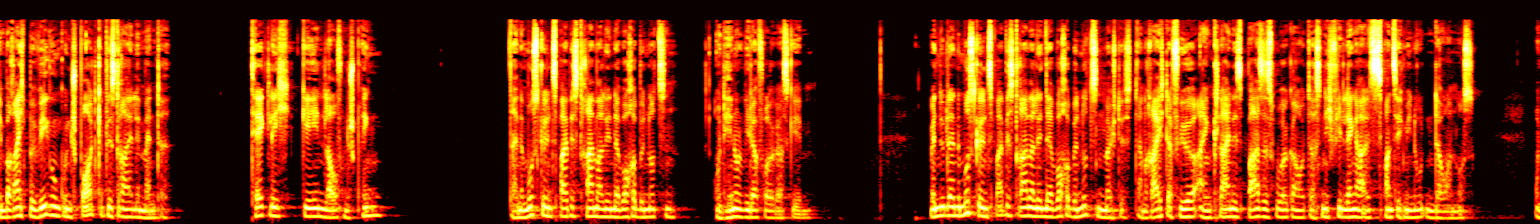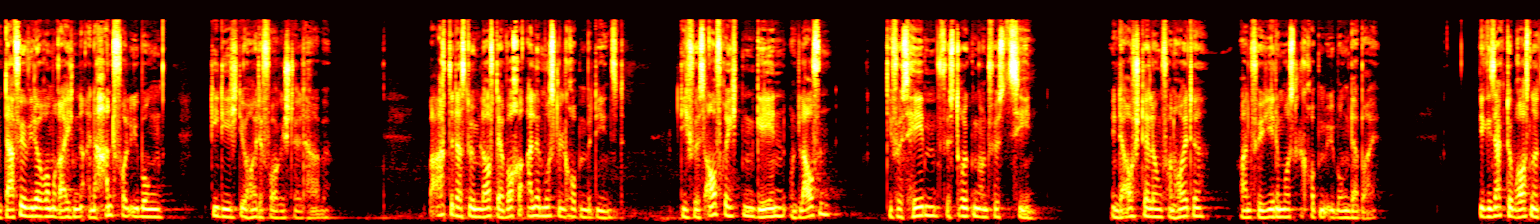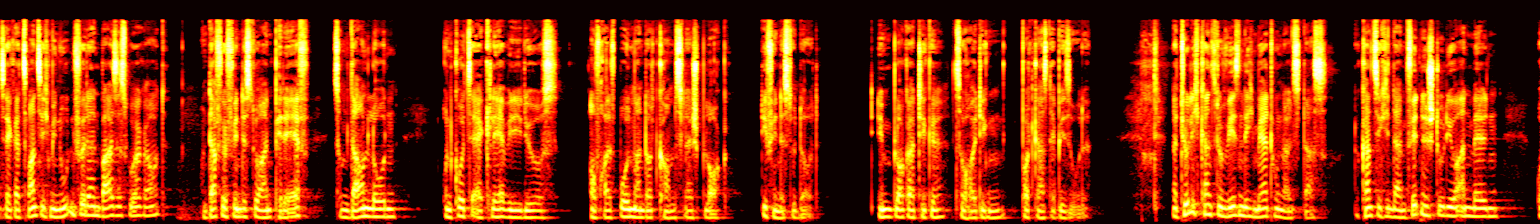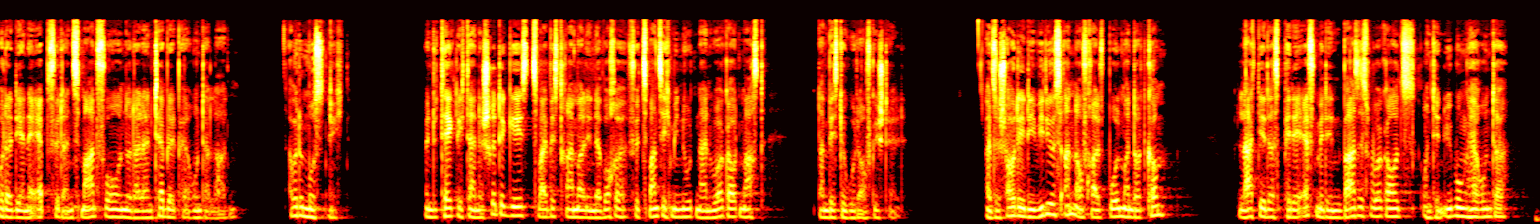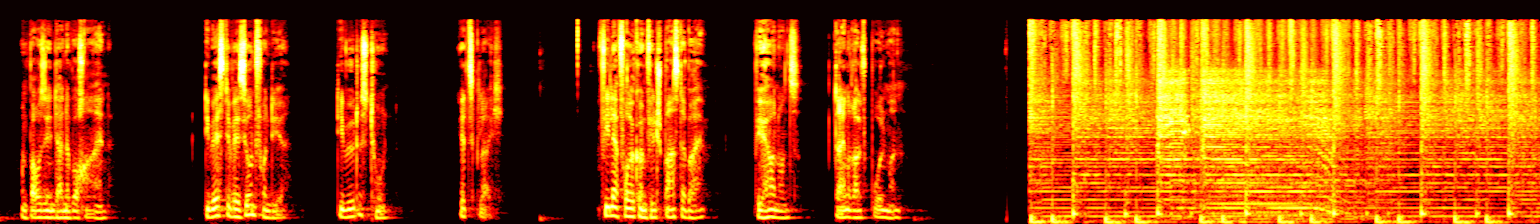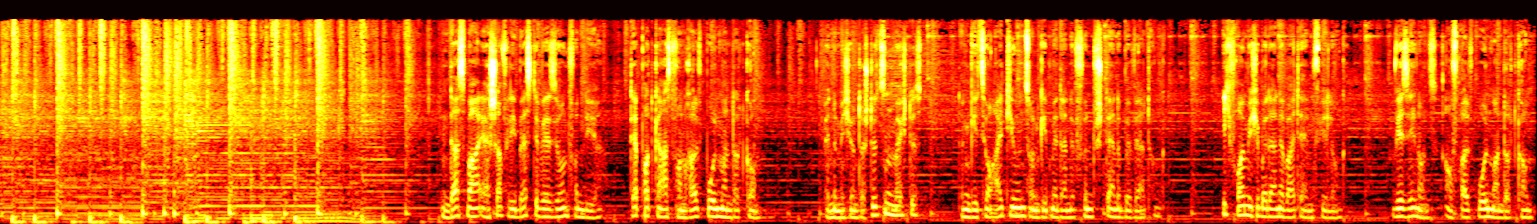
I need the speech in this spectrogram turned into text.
Im Bereich Bewegung und Sport gibt es drei Elemente. Täglich gehen, laufen, springen, deine Muskeln zwei bis dreimal in der Woche benutzen und hin und wieder Vollgas geben. Wenn du deine Muskeln zwei bis dreimal in der Woche benutzen möchtest, dann reicht dafür ein kleines Basisworkout, das nicht viel länger als 20 Minuten dauern muss. Und dafür wiederum reichen eine Handvoll Übungen, die, die ich dir heute vorgestellt habe. Beachte, dass du im Laufe der Woche alle Muskelgruppen bedienst. Die fürs Aufrichten, Gehen und Laufen, die fürs Heben, fürs Drücken und fürs Ziehen. In der Aufstellung von heute waren für jede Muskelgruppenübung dabei. Wie gesagt, du brauchst nur circa 20 Minuten für dein Basisworkout und dafür findest du ein PDF zum Downloaden und kurze Erklärvideos auf ralfbohlmann.com slash blog. Die findest du dort. Im Blogartikel zur heutigen Podcast-Episode. Natürlich kannst du wesentlich mehr tun als das. Du kannst dich in deinem Fitnessstudio anmelden oder dir eine App für dein Smartphone oder dein Tablet herunterladen. Aber du musst nicht. Wenn du täglich deine Schritte gehst, zwei bis dreimal in der Woche für 20 Minuten ein Workout machst, dann bist du gut aufgestellt. Also schau dir die Videos an auf ralfbohlmann.com, lad dir das PDF mit den Basisworkouts und den Übungen herunter und baue sie in deine Woche ein. Die beste Version von dir, die würdest tun. Jetzt gleich. Viel Erfolg und viel Spaß dabei. Wir hören uns. Dein Ralf Bohlmann. Das war Erschaffe die beste Version von dir, der Podcast von ralfbohlmann.com. Wenn du mich unterstützen möchtest, dann geh zu iTunes und gib mir deine 5-Sterne-Bewertung. Ich freue mich über deine Weiterempfehlung. Wir sehen uns auf ralfbohlmann.com.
